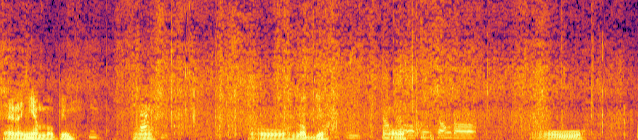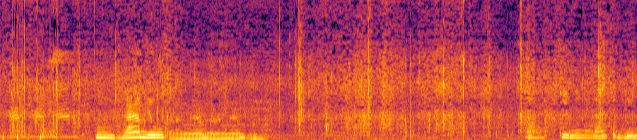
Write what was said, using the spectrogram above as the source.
ใส่อะไรเงียบบ่ปิมโอ้โอ้ลบอยู่สองดอกหนึ่งสองดอกโอ้อืมงามอยู่กำลังงามกำลังงามอืม เอา กินยังไงหลานกินหิน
